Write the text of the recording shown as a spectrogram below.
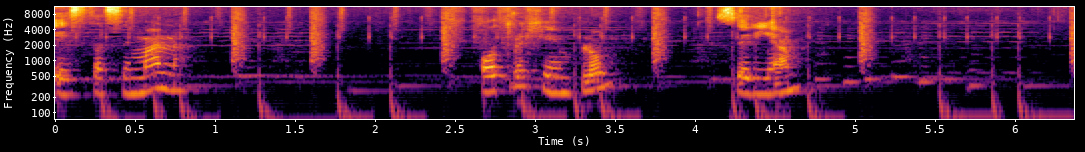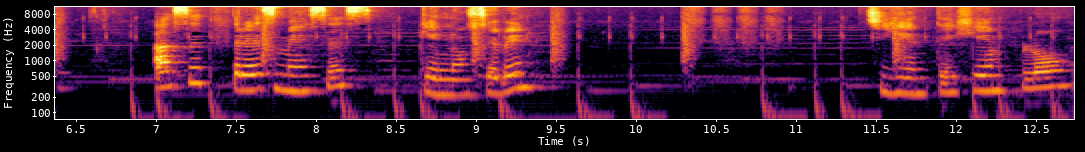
esta semana. Otro ejemplo sería hace tres meses que no se ven. Siguiente ejemplo,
